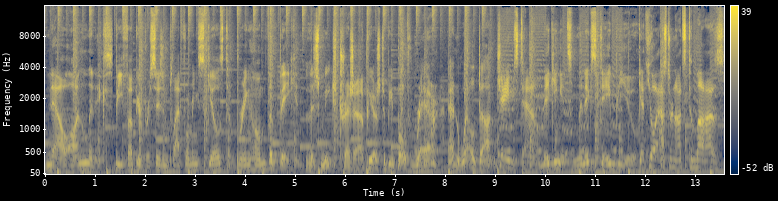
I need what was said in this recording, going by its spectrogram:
now on Linux. Beef up your precision platforming skills to bring home the bacon. This meat treasure appears to be both rare and well done. Jamestown, making its Linux debut. Get your astronauts to Mars.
